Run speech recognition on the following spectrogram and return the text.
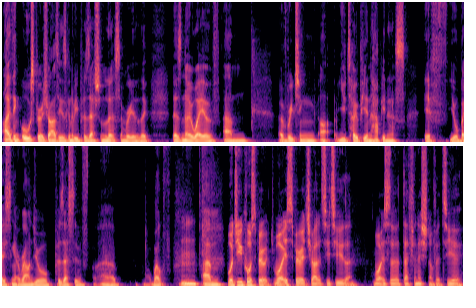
I think all spirituality is going to be possessionless, and really, that there's no way of um, of reaching uh, utopian happiness if you're basing it around your possessive uh, wealth. Um, What do you call spirit? What is spirituality to you then? What is the definition of it to you?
